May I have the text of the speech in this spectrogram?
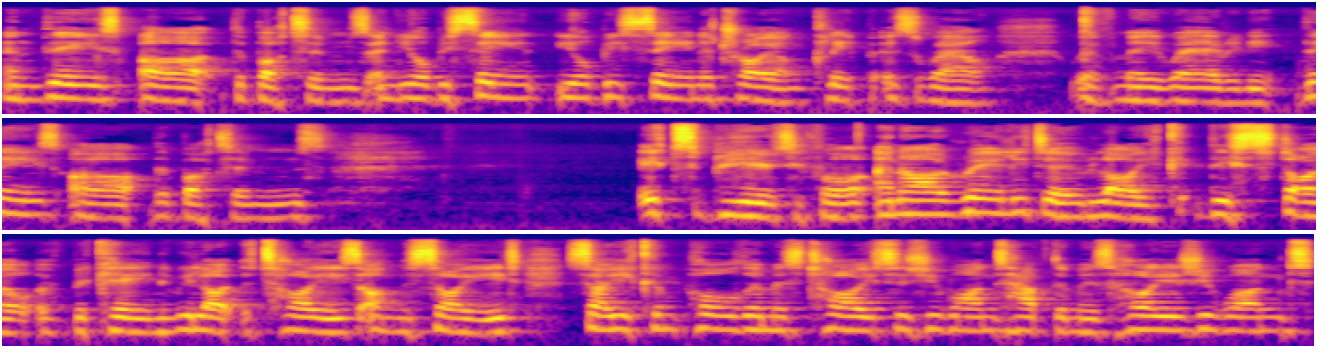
And these are the bottoms and you'll be seeing you'll be seeing a try on clip as well with me wearing it. These are the bottoms. It's beautiful and I really do like this style of bikini. We like the ties on the side so you can pull them as tight as you want, have them as high as you want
